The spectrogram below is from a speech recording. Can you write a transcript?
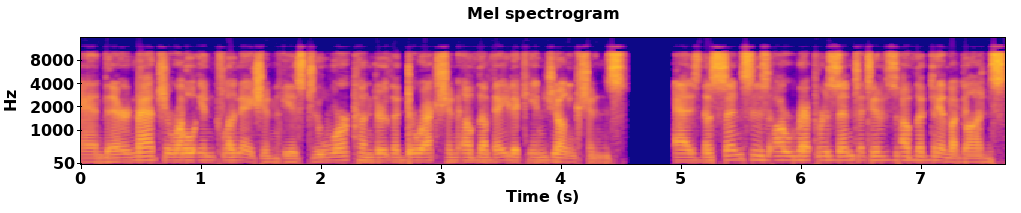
and their natural inclination is to work under the direction of the Vedic injunctions. As the senses are representatives of the demigods,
